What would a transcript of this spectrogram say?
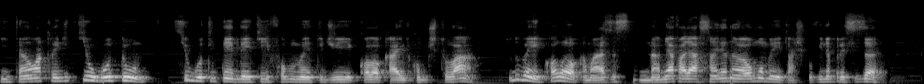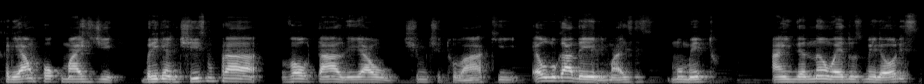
Então, acredito que o Guto se o Guto entender que foi o momento de colocar ele como titular, tudo bem, coloca, mas assim, na minha avaliação ainda não é o momento. Acho que o Vina precisa criar um pouco mais de brilhantismo para voltar ali ao time titular, que é o lugar dele, mas o momento ainda não é dos melhores.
